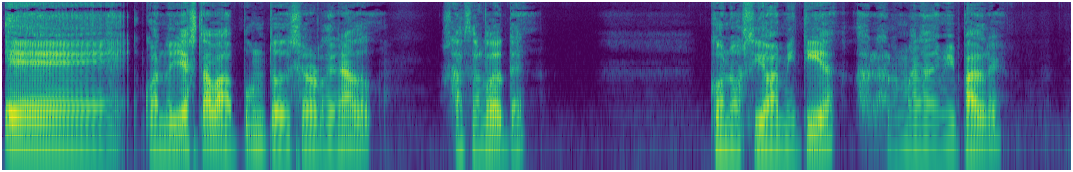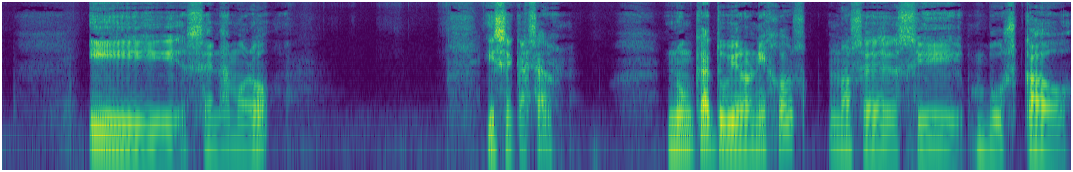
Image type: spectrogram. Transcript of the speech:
Eh, cuando ya estaba a punto de ser ordenado sacerdote, conoció a mi tía, a la hermana de mi padre, y se enamoró y se casaron. Nunca tuvieron hijos, no sé si buscado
